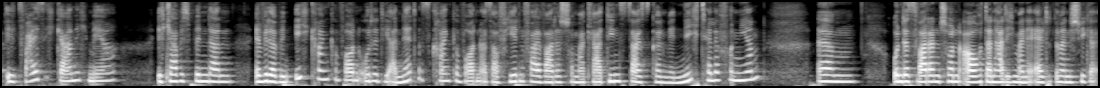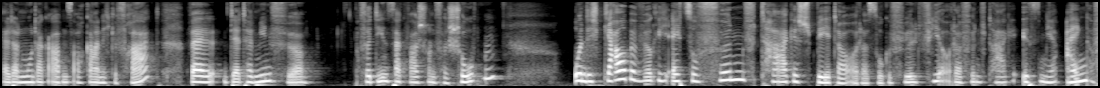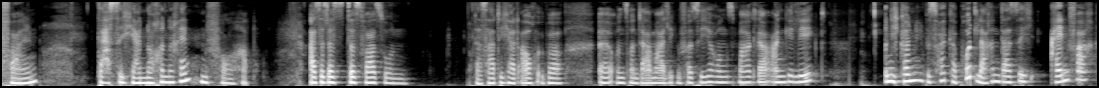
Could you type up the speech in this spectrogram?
jetzt weiß ich gar nicht mehr. Ich glaube, ich bin dann entweder bin ich krank geworden oder die Annette ist krank geworden. Also auf jeden Fall war das schon mal klar. Dienstags können wir nicht telefonieren. Ähm, und das war dann schon auch, dann hatte ich meine Eltern, meine Schwiegereltern Montagabends auch gar nicht gefragt, weil der Termin für, für Dienstag war schon verschoben. Und ich glaube wirklich echt so fünf Tage später oder so gefühlt, vier oder fünf Tage, ist mir eingefallen, dass ich ja noch einen Rentenfonds habe. Also das, das war so ein Das hatte ich halt auch über äh, unseren damaligen Versicherungsmakler angelegt. Und ich könnte mich bis heute kaputt lachen, dass ich einfach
